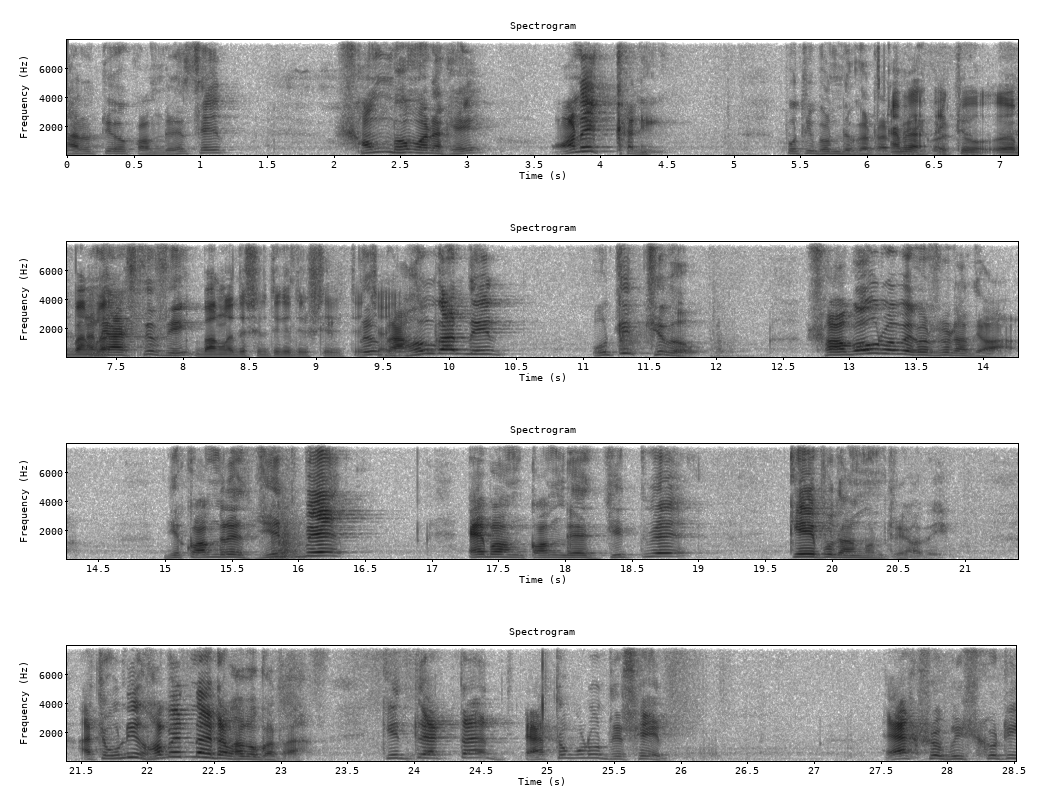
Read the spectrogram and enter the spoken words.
ভারতীয় কংগ্রেসের সম্ভাবনাকে অনেকখানি প্রতিবন্ধকতা আমরা একটু বাংলা আসতেছি। বাংলাদেশের দিকে দৃষ্টি দিতে রাহুল গান্ধীর উচিত ছিল সগৌরবে ঘোষণা দেওয়া যে কংগ্রেস জিতবে এবং কংগ্রেস জিতবে, কে প্রধানমন্ত্রী হবে? আচ্ছা উনি হবেন না, এটা ভালো কথা। কিন্তু একটা এত বড় দেশের, একশো বিশ কোটি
